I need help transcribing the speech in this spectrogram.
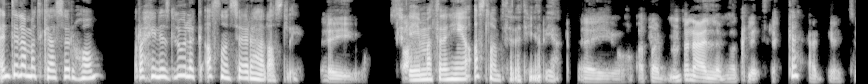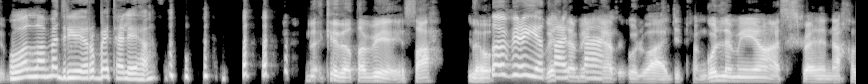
أنت لما تكاسرهم راح ينزلوا لك أصلا سعرها الأصلي. أيوه. صح. هي مثلا هي أصلا ب 30 ريال. أيوه. طيب من علمك ال trick حقت؟ والله ما أدري ربيت عليها. كذا طبيعي صح؟ لو طبيعية قلت له 100 معي بيقول واجد. فنقول له 100 على أساس بعدين نأخذ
